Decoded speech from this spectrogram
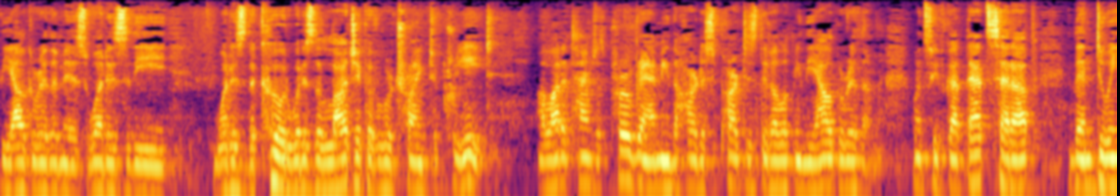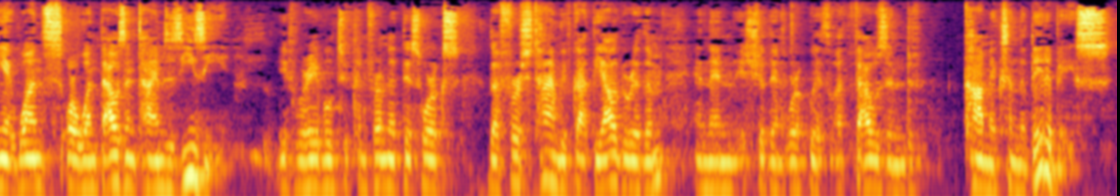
The algorithm is what is the what is the code, what is the logic of what we're trying to create. A lot of times with programming, the hardest part is developing the algorithm. Once we've got that set up, then doing it once or 1,000 times is easy. If we're able to confirm that this works the first time we've got the algorithm, and then it should then work with a thousand comics in the database.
